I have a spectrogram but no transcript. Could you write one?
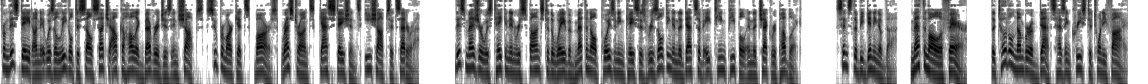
From this date on it was illegal to sell such alcoholic beverages in shops, supermarkets, bars, restaurants, gas stations, e-shops etc. This measure was taken in response to the wave of methanol poisoning cases resulting in the deaths of 18 people in the Czech Republic. Since the beginning of the methanol affair, the total number of deaths has increased to 25.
